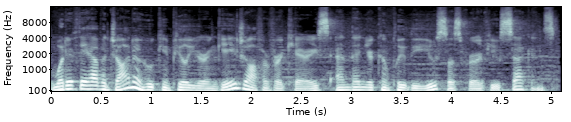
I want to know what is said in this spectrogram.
What if they have a Janna who can peel your engage off of her carries and then you're completely useless for a few seconds?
